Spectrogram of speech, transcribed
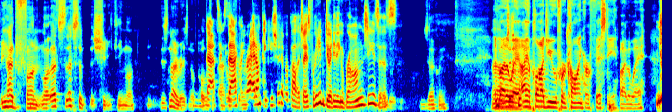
he had fun. Like that's that's the, the shitty thing. Like there's no reason to apologize. That's at all for exactly that. right. I don't think he should have apologized for. He didn't do anything wrong. Jesus. Exactly. And by Um, the way, I applaud you for calling her Fisty. By the way, well,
